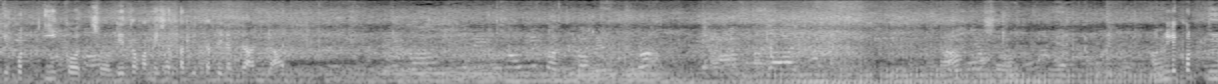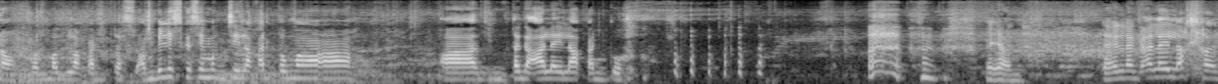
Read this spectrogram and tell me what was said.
ikot-ikot. So, dito kami sa tabi-tabi nagdaan-daan. Na? So, yan. Ang likot, no? Wag maglakad. Tas, ang bilis kasi magsilakad tong mga ah, taga-alay lakad ko. Ayan. Dahil nag-alay lakad,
